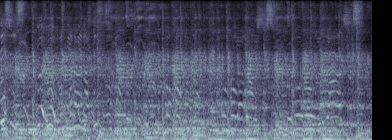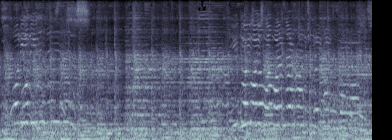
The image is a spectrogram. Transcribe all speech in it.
this, is good. good. I mean, like, this is. Oh, no, no, no. Oh. Oh. What even is this? You guys know I've never actually played with.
